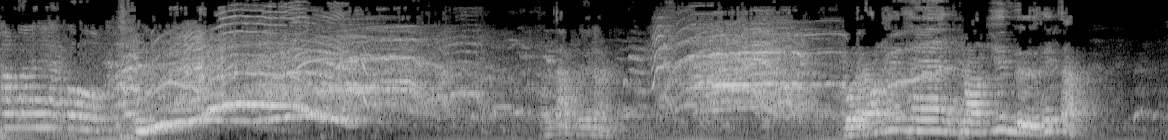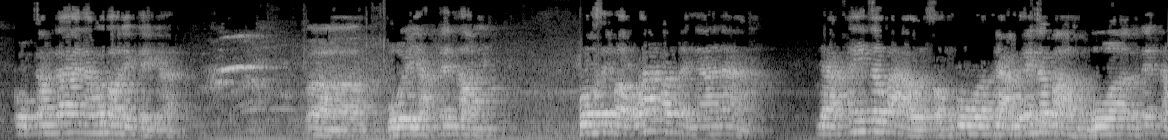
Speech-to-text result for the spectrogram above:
ทำอะไรอะโกบ ขอจับมือหน่อย หัวเราะแห้งๆพร้อมยื่นมือให้จับ กบจำได้นะว่าตอนเด็กๆอะ เอ่อบัวอยากเต้นร บัวเคยบอกว่าตอนแต่ งงานอะ อยากให้เจ้าบ่าวสองบัวำอยากให้เจ้าบ่าวของบัวมาเต้นร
